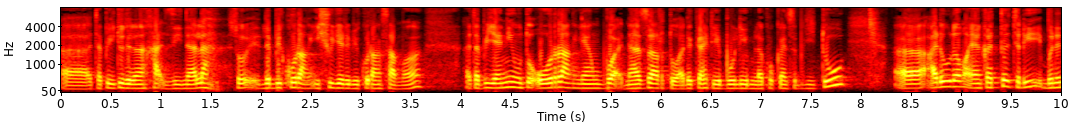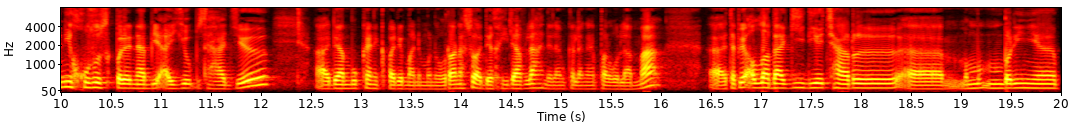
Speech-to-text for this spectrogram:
Uh, tapi itu dalam had zina lah. So lebih kurang Isu dia lebih kurang sama. Uh, Tapi yang ni untuk orang yang buat nazar tu Adakah dia boleh melakukan sebegitu? Uh, Ada ulama yang kata ceri Benda ni khusus kepada Nabi Ayub sahaja uh, Dan bukan kepada mana-mana orang. So ada khilaf lah dalam kalangan para ulama. Uh, Tapi Allah bagi dia cara uh, Memberinya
